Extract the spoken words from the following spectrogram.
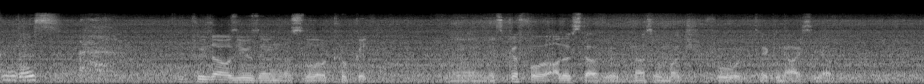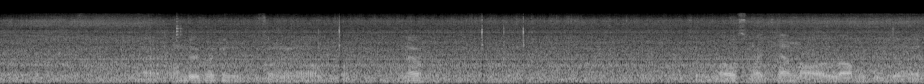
do this tools I was using was a little crooked. And it's good for other stuff, but not so much for taking the IC out. Uh, I wonder if I can zoom in No? Most my camera will allow me to zoom in.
